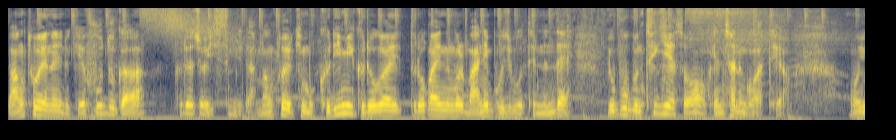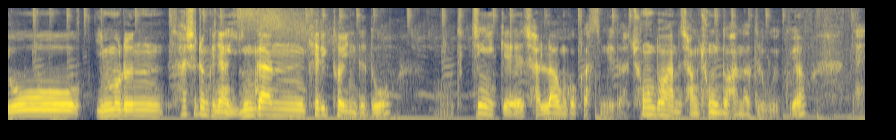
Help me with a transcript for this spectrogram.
망토에는 이렇게 후드가 그려져 있습니다. 망토에 이렇게 뭐 그림이 들어가, 들어가 있는 걸 많이 보지 못했는데 이 부분 특이해서 괜찮은 것 같아요. 어, 요 인물은 사실은 그냥 인간 캐릭터인데도 어, 특징 있게 잘 나온 것 같습니다. 총도 하나, 장총도 하나 들고 있고요. 네,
